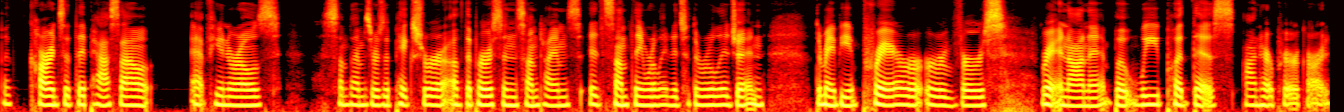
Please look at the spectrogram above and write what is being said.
the cards that they pass out at funerals. Sometimes there's a picture of the person, sometimes it's something related to the religion. There may be a prayer or a verse written on it, but we put this on her prayer card.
